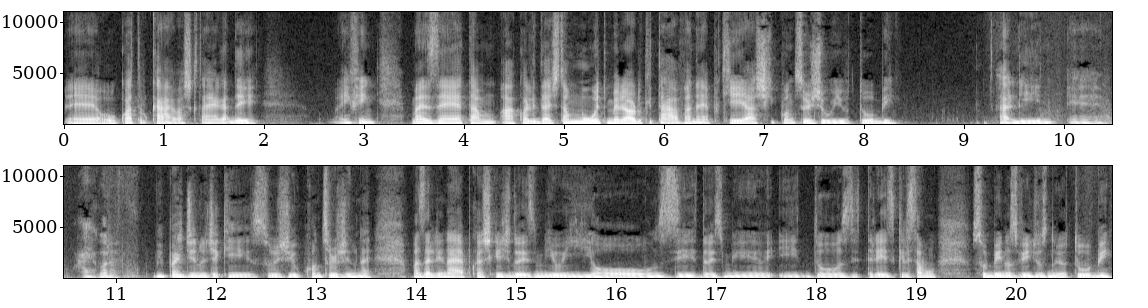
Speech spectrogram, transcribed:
é, ou 4K, eu acho que está em HD. Enfim, mas é, tá, a qualidade está muito melhor do que estava, né? Porque acho que quando surgiu o YouTube, ali. É... Ai, agora me perdi no dia que surgiu, quando surgiu, né? Mas ali na época, acho que de 2011, 2012, 13, que eles estavam subindo os vídeos no YouTube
